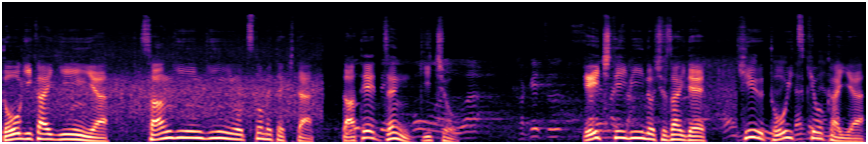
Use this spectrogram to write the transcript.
道議会議員や参議院議員を務めてきた伊達前議長 HTB の取材で旧統一教会や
